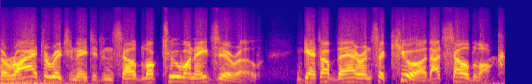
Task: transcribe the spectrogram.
The riot originated in cell block 2180. Get up there and secure that cell block.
